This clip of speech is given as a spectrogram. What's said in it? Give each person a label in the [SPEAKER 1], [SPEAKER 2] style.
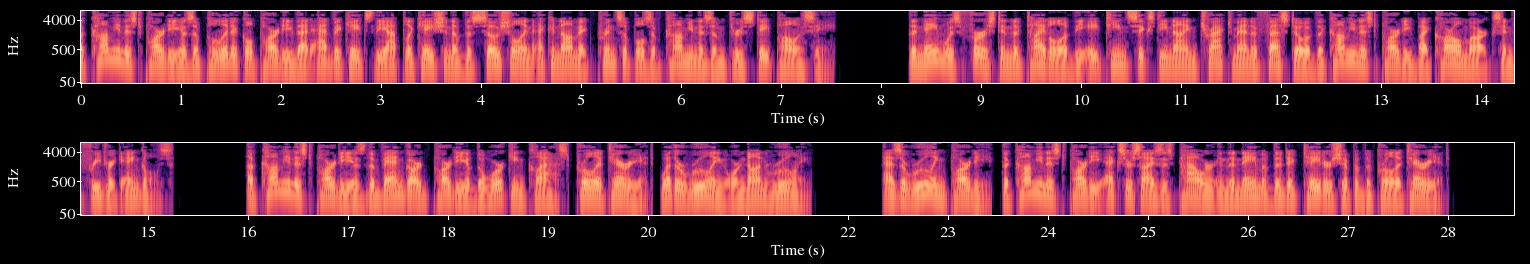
[SPEAKER 1] A communist party is a political party that advocates the application of the social and economic principles of communism through state policy. The name was first in the title of the 1869 Tract Manifesto of the Communist Party by Karl Marx and Friedrich Engels. A communist party is the vanguard party of the working class proletariat, whether ruling or non-ruling. As a ruling party, the Communist Party exercises power in the name of the dictatorship of the proletariat.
